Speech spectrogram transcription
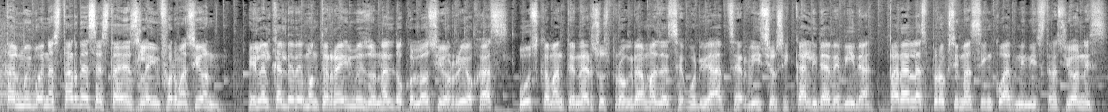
tal? Muy buenas tardes, esta es la información. El alcalde de Monterrey, Luis Donaldo Colosio Riojas, busca mantener sus programas de seguridad, servicios y calidad de vida para las próximas cinco administraciones,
